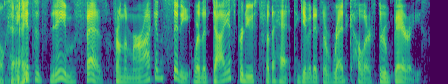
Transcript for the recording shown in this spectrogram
Okay. It gets its name, Fez, from the Moroccan city where the dye is produced for the hat to give it its red color through berries.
